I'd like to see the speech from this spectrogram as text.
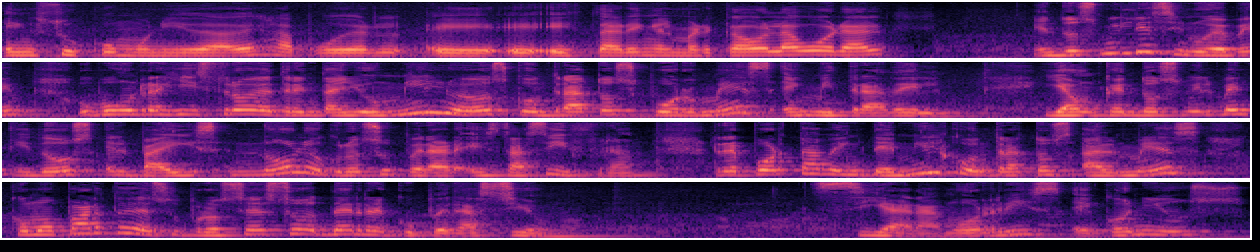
en sus comunidades a poder eh, eh, estar en el mercado laboral. En 2019 hubo un registro de 31 mil nuevos contratos por mes en Mitradel. Y aunque en 2022 el país no logró superar esta cifra, reporta 20 mil contratos al mes como parte de su proceso de recuperación. Ciara Morris, Econews.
